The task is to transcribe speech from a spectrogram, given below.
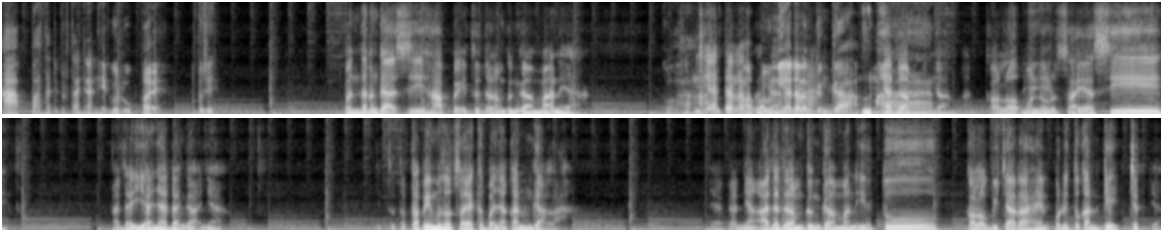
Apa tadi pertanyaannya? Gue lupa ya. Apa sih? bener nggak sih HP itu dalam genggaman ya? Kok Dunia dalam Kalau dunia dalam genggaman. genggaman. Dunia dalam genggaman. Kalau Iya. menurut saya sih ada ianya ada enggaknya. Itu. Tetapi menurut saya kebanyakan enggak lah. Ya kan, yang ada dalam genggaman itu kalau bicara handphone itu kan gadget ya.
